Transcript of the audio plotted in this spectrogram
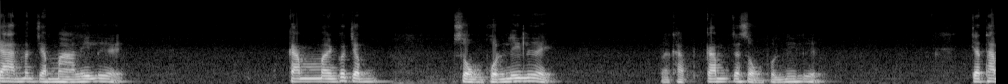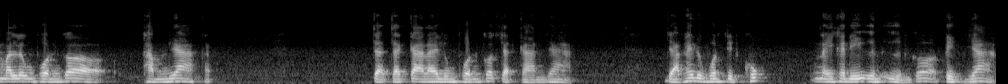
ญาณมันจะมาเรื่อยๆกรรมมันก็จะส่งผลเรื่อยๆนะครับ กรรมจะส่งผลเรื่อยๆจะทำอะไรลุงพลก็ทำยากครับ จะจัดการอะไรลุงพลก็จัดการยาก อยากให้ลุงพลติดคุกในคดีอื่น ๆ ก็ติดยาก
